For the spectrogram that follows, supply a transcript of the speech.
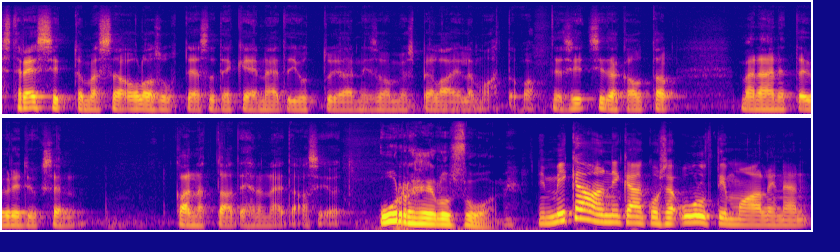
stressittömässä olosuhteessa tekemään näitä juttuja, niin se on myös pelaajille mahtavaa. Ja sit, sitä kautta mä näen, että yrityksen kannattaa tehdä näitä asioita. Urheilu Suomi. Niin mikä on ikään kuin se ultimaalinen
